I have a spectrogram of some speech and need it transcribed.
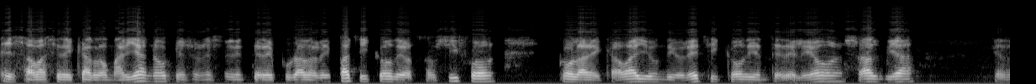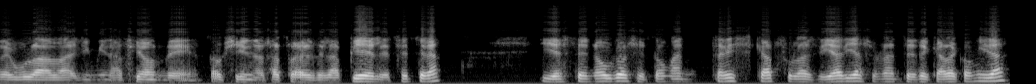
es a base de cardomariano, que es un excelente depurador hepático, de ortosifón, cola de caballo, un diurético, diente de león, salvia, que regula la eliminación de toxinas a través de la piel, etcétera. Y este neuro se toman tres cápsulas diarias, una antes de cada comida,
